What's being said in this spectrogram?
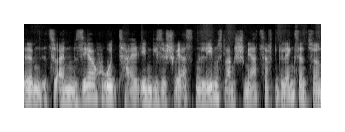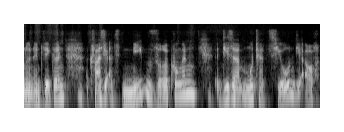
ähm, zu einem sehr hohen Teil eben diese schwersten lebenslang schmerzhaften Gelenksentzündungen entwickeln, quasi als Nebenwirkungen dieser Mutation, die auch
